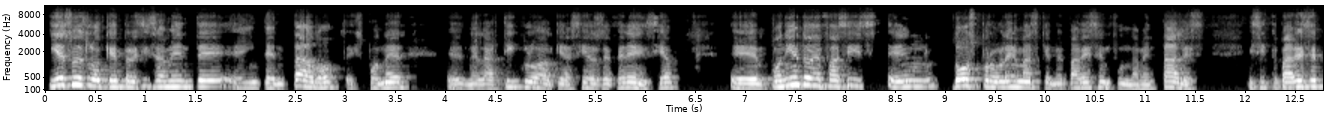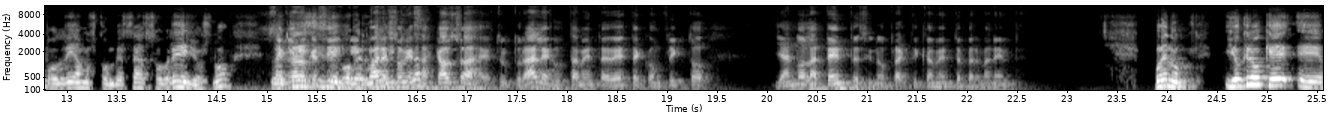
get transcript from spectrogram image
Y eso es lo que precisamente he intentado exponer en el artículo al que hacías referencia, eh, poniendo énfasis en dos problemas que me parecen fundamentales. Y si te parece, podríamos conversar sobre ellos, ¿no? La claro crisis que sí. ¿Y cuáles son esas causas estructurales justamente de este conflicto ya no latente, sino prácticamente permanente? Bueno, yo creo que eh,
